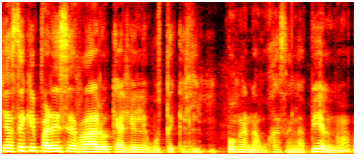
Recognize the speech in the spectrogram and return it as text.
ya sé que parece raro que a alguien le guste que le pongan agujas en la piel, ¿no?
